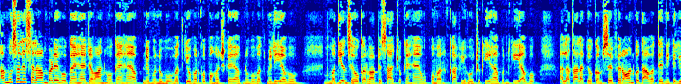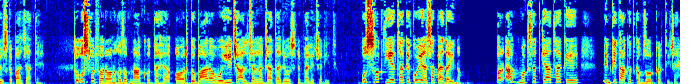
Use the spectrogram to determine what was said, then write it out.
اب علیہ السلام بڑے ہو گئے ہیں، جوان ہو گئے ہیں اپنی نبوت کی عمر کو پہنچ گئے، اب نبوت ملی، اب وہ مدین سے ہو کر واپس آ چکے ہیں۔ عمر کافی ہو چکی ہے اب ان کی، اب وہ اللہ تعالیٰ کے حکم سے فرعون کو دعوت دینے کے لیے اس کے پاس جاتے ہیں۔ تو اس پر فرعون غزب ناک ہوتا ہے اور دوبارہ وہی چال چلنا چاہتا ہے جو اس نے پہلے چلی تھی۔ اس وقت یہ تھا کہ کوئی ایسا پیدا ہی نہ ہو۔ اور اب مقصد کیا تھا کہ ان کی طاقت کمزور کر دی جائے،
